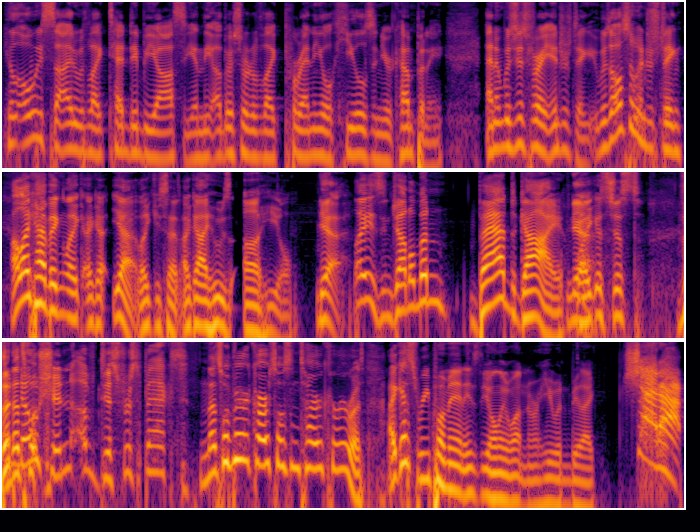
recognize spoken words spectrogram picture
He'll always side with like Ted DiBiase and the other sort of like perennial heels in your company. And it was just very interesting. It was also interesting. I like having like a guy, yeah, like you said, a guy who's a heel. Yeah. ladies and gentlemen, bad guy. Yeah. Like it's just The that's what- notion of disrespect. and that's what Barry Carso's entire career was. I guess Repo Man is the only one where he wouldn't be like, "Shut up!"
